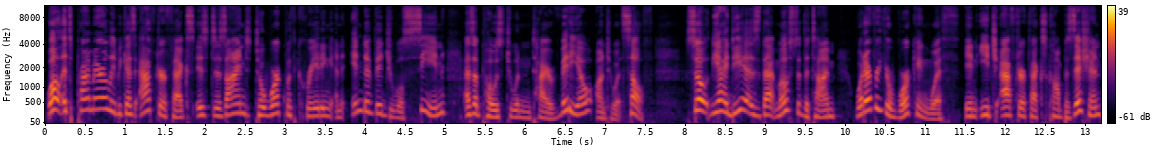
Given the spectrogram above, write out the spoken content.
Well, it's primarily because After Effects is designed to work with creating an individual scene as opposed to an entire video onto itself. So the idea is that most of the time, whatever you're working with in each After Effects composition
